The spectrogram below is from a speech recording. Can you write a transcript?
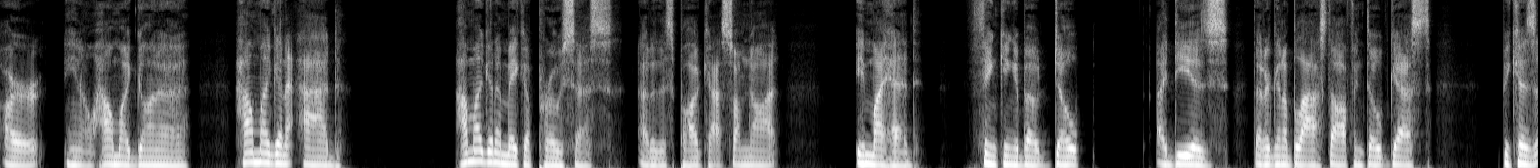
are, you know, how am I gonna how am I gonna add how am I gonna make a process out of this podcast so I'm not in my head thinking about dope ideas that are gonna blast off and dope guests because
